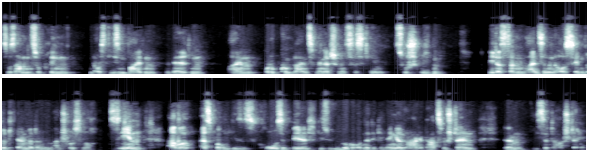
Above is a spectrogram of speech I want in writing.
zusammenzubringen und aus diesen beiden Welten ein Produkt-Compliance-Management-System zu schmieden. Wie das dann im Einzelnen aussehen wird, werden wir dann im Anschluss noch sehen. Aber erstmal um dieses große Bild, diese übergeordnete Gemengelage darzustellen, ähm, diese Darstellung.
